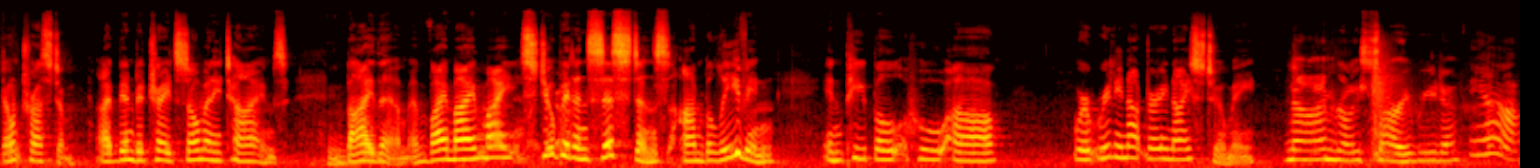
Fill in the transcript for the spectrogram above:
Don't trust them. I've been betrayed so many times, by them and by my, my stupid insistence on believing in people who uh, were really not very nice to me. No, I'm really sorry, Rita. Yeah.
